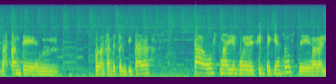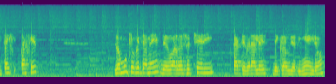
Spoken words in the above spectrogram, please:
bastante mm, fue bastante solicitada. Caos, Nadie puede decirte quién sos, de Margarita Tajes. Lo mucho que te amé, de Eduardo Socheri. Catedrales, de Claudia Piñeiro.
